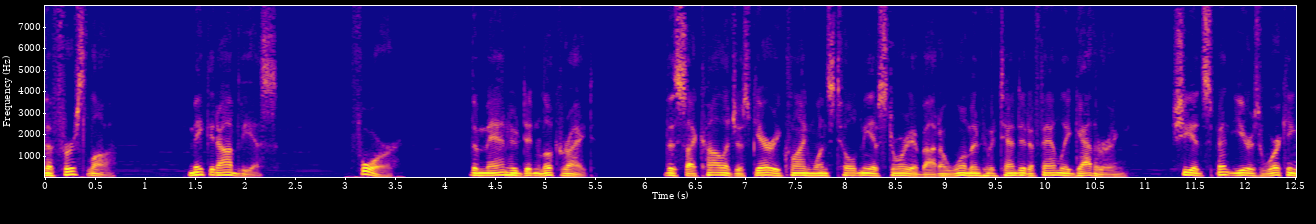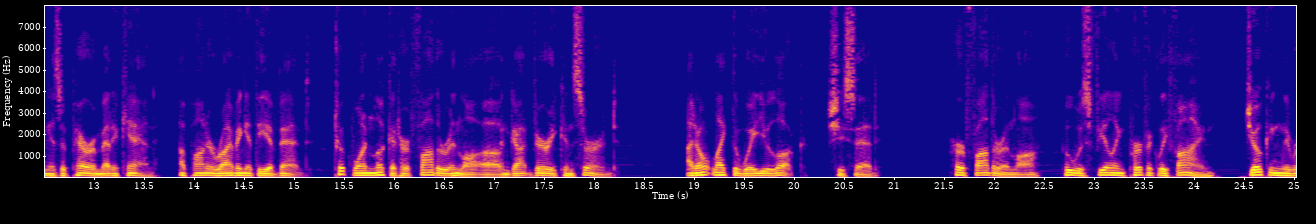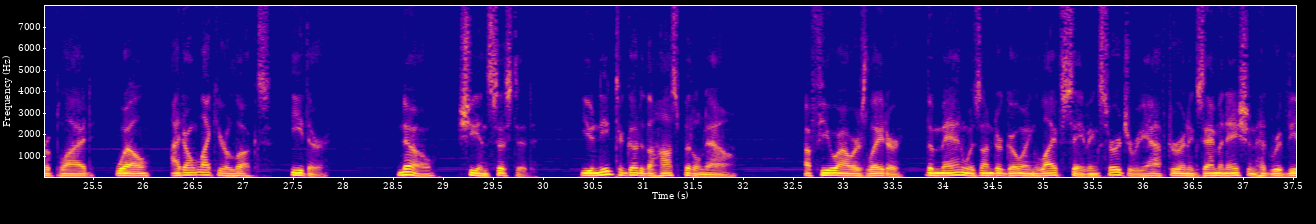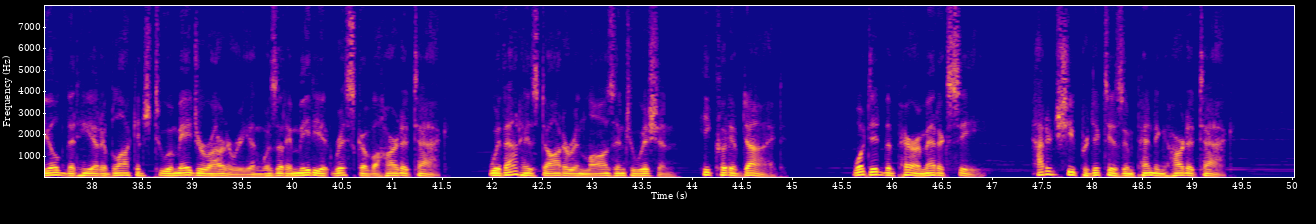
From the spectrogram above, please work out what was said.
The first law. Make it obvious. 4. The man who didn't look right. The psychologist Gary Klein once told me a story about a woman who attended a family gathering. She had spent years working as a paramedic and, upon arriving at the event, took one look at her father-in-law uh, and got very concerned. I don't like the way you look, she said. Her father-in-law, who was feeling perfectly fine, jokingly replied, well, I don't like your looks, either. No, she insisted. You need to go to the hospital now. A few hours later, the man was undergoing life-saving surgery after an examination had revealed that he had a blockage to a major artery and was at immediate risk of a heart attack. Without his daughter-in-law's intuition, he could have died. What did the paramedic see? How did she predict his impending heart attack?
